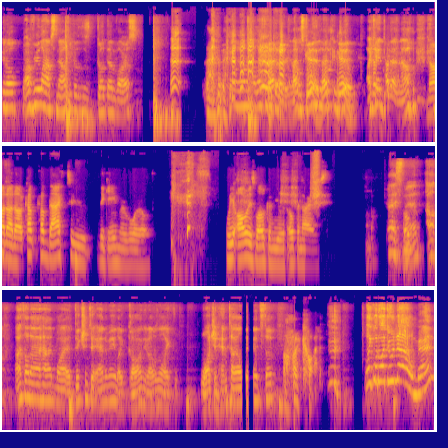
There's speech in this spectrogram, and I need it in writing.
You know, I've relapsed now because of this goddamn virus. I don't wanna- I like it That- better, you know? I was that's good. That's good. gym. I can't do that now. no, no, no. Come come back to the gamer world. We always welcome you with open arms. Yes, Oh. man. I, I thought I had my addiction to anime like gone. You know, I wasn't like watching hentai all day and stuff. Oh my god. Like, what do I do now, man?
